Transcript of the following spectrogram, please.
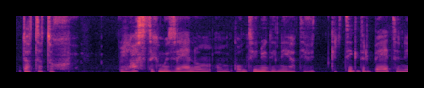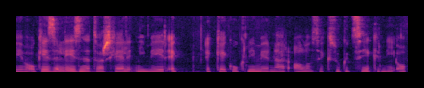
Dat dat toch lastig moet zijn om, om continu die negatieve kritiek erbij te nemen. Oké, ze lezen het waarschijnlijk niet meer. Ik, ik kijk ook niet meer naar alles. Ik zoek het zeker niet op.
